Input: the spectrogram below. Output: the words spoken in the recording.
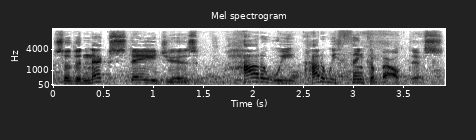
so the next stage is how do we how do we think about this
